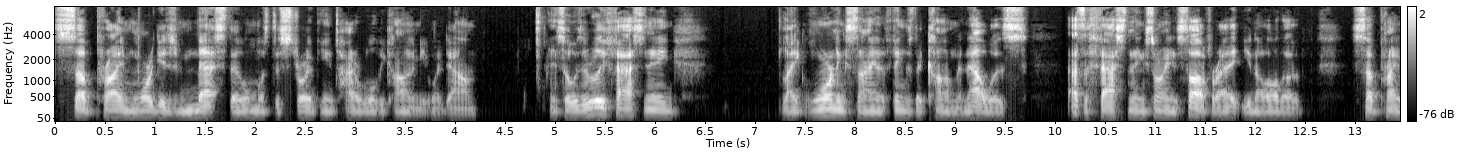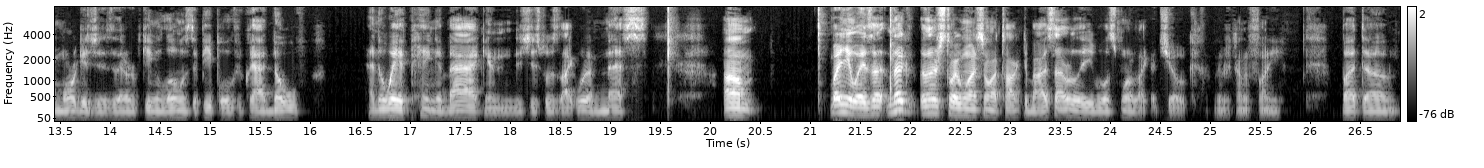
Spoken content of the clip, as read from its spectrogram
subprime mortgage mess that almost destroyed the entire world economy went down. And so it was a really fascinating like warning sign of things to come and that was that's a fascinating story in itself, right? You know, all the subprime mortgages that are giving loans to people who had no had no way of paying it back, and it just was like what a mess. Um, but anyways, another, another story I want to talk about. It's not really well, it's more like a joke. It was kind of funny, but um,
